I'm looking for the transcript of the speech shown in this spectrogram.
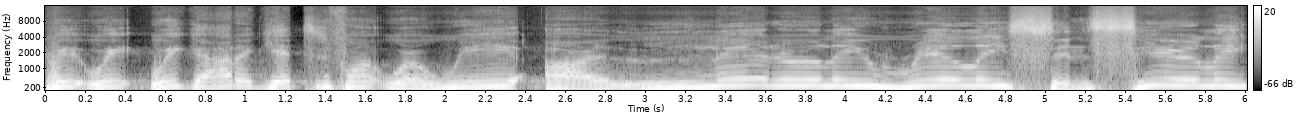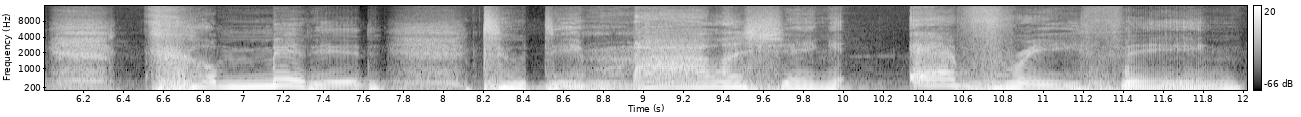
We, we, we got to get to the point where we are literally, really, sincerely committed to demolishing everything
